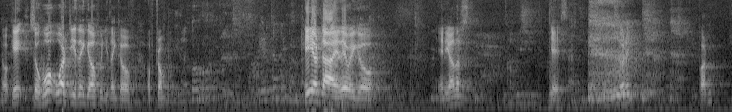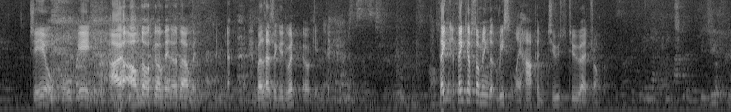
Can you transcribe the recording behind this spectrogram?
Okay, so what word do you think of when you think of, of Trump? Hair dye, there we go. Any others? Yes. Sorry? Pardon? Jail, okay. I, I'll not comment on that one. but that's a good one. Okay. Think, think of something that recently happened to, to uh, Trump.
